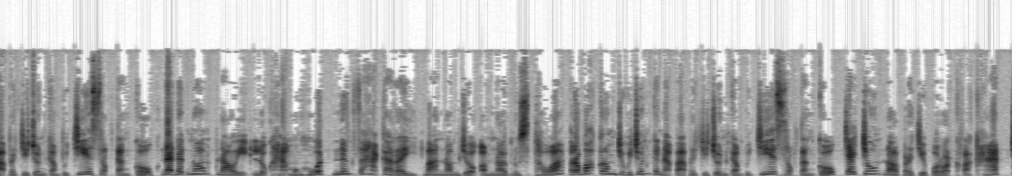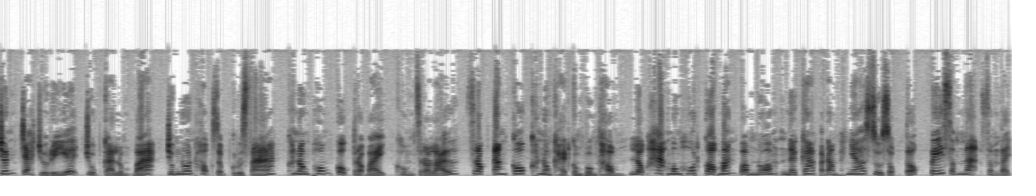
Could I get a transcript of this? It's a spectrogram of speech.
បកប្រជាជនកម្ពុជាស្រុកតាំងគោកដែលដឹកនាំដោយលោកហាក់មង្ហួត និងសហការី បាននាំយកអំណោយមនុស្សធម៌របស់ក្រុមយុវជនគណៈបកប្រជាជនកម្ពុជាស្រុកតាំងគោកចែកជូនដល់ប្រជាពលរដ្ឋខ្វះខាត ជនចាស់ជរាជួបការលំបាកចំនួន60គ្រួសារក្នុងភូមិគោកត្របែកឃុំស្រឡៅ ស្រុកតាំងគោកក្នុងខេត្តកំពង់ធំលោកហាក់មង្ហួតក៏បានពំនាំនៅការផ្ដាំផ្ញើសួរសុខទុក្ខពីសំណាក់សម្ដេច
